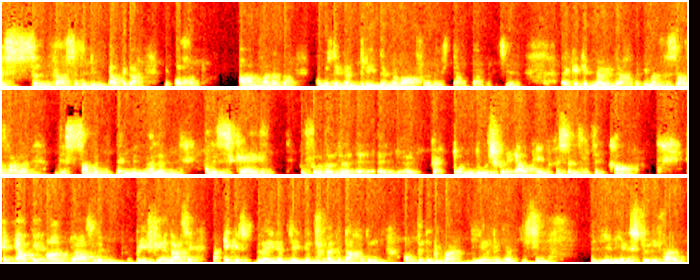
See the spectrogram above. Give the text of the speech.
gesin kan te doen elke dag, die oggend, aand, wanneer dan. Kom ons dink aan drie dinge waarvoor mens dankbaar is. Ek ek het nou eendag met iemand gesels waar hulle interessante dinge doen. Hulle hulle skryf byvoorbeeld hulle 'n kartondoos vir elkeen gesin se kamer. En elke aand plaas hulle 'n briefie in daar sê, "Maar ek is bly dat jy dit vir my vandag gedoen het of dit het waardeer vir jou." Jy sien, die hele storie van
